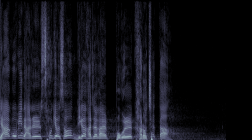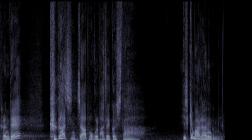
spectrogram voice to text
야곱이 나를 속여서 네가 가져갈 복을 가로챘다. 그런데 그가 진짜 복을 받을 것이다. 이렇게 말을 하는 겁니다.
